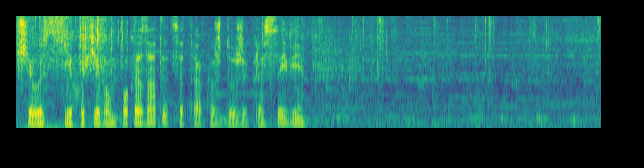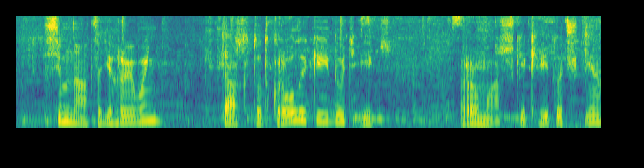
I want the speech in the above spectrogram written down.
Ще ось ці хотів вам показати, це також дуже красиві. 17 гривень. Так, тут кролики йдуть і ромашки, квіточки.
